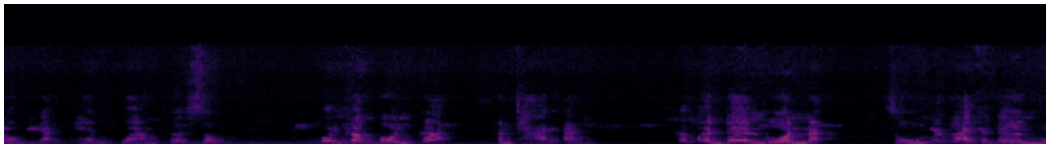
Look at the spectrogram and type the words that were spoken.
ลูกใหญ่แทนกวางเพื่อส่ง คนข้างบนก็คันฉายอัน ก็เหมือนเดินวนน่ะสูงยังไงก็เดินว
